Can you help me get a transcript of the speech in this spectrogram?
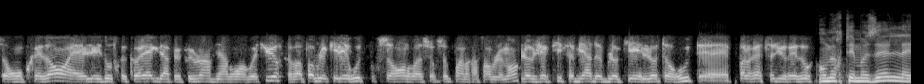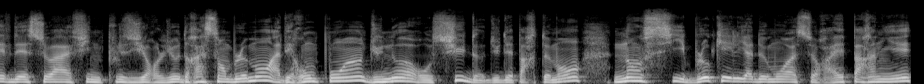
seront présents et les autres collègues d'un peu plus loin viendront en voiture. On va pas bloquer les routes pour se rendre sur ce point de rassemblement. L'objectif est bien de bloquer l'autoroute et pas le reste du réseau. En Meurthe-et-Moselle, la FDSEA affine plusieurs lieux de rassemblement à des ronds-points du nord au sud du département. Nancy, bloquée il y a deux mois, sera épargnée.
